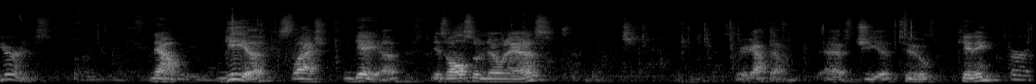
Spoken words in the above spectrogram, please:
Uranus. Now, Gaia slash Gaia is also known as, there you got that one, as Gia too. Kenny? Earth.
